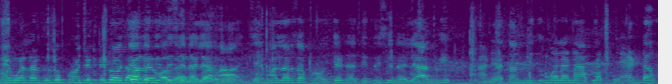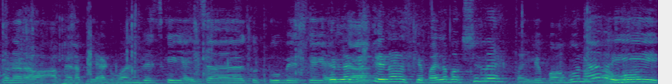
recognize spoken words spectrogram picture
जय मल्हारचा जो प्रोजेक्ट प्रोजेक्ट तिथे हा जय मल्हारचा प्रोजेक्ट आहे तिथे शिनले आम्ही. आणि आता मी तुम्हाला ना आपला फ्लॅट दाखवणार आहो. आपल्याला flat one B H K घ्यायचा टू बी एच के ते लगेच घ्यायचा देणारच की पहिलं बघशील नाही पहिले बघू ना भाई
